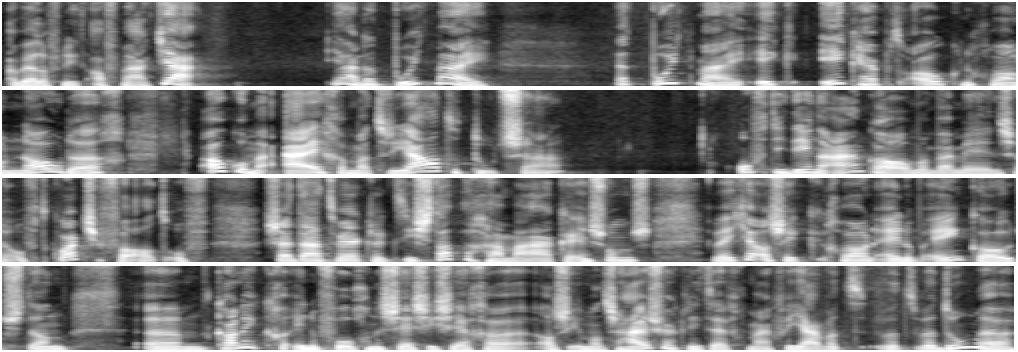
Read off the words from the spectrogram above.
wel of niet afmaakt? Ja, ja, dat boeit mij. Het boeit mij. Ik, ik heb het ook gewoon nodig, ook om mijn eigen materiaal te toetsen of die dingen aankomen bij mensen, of het kwartje valt, of ze daadwerkelijk die stappen gaan maken. En soms, weet je, als ik gewoon één op één coach, dan ehm, kan ik in een volgende sessie zeggen, als iemand zijn huiswerk niet heeft gemaakt, van ja, wat, wat, wat doen we?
